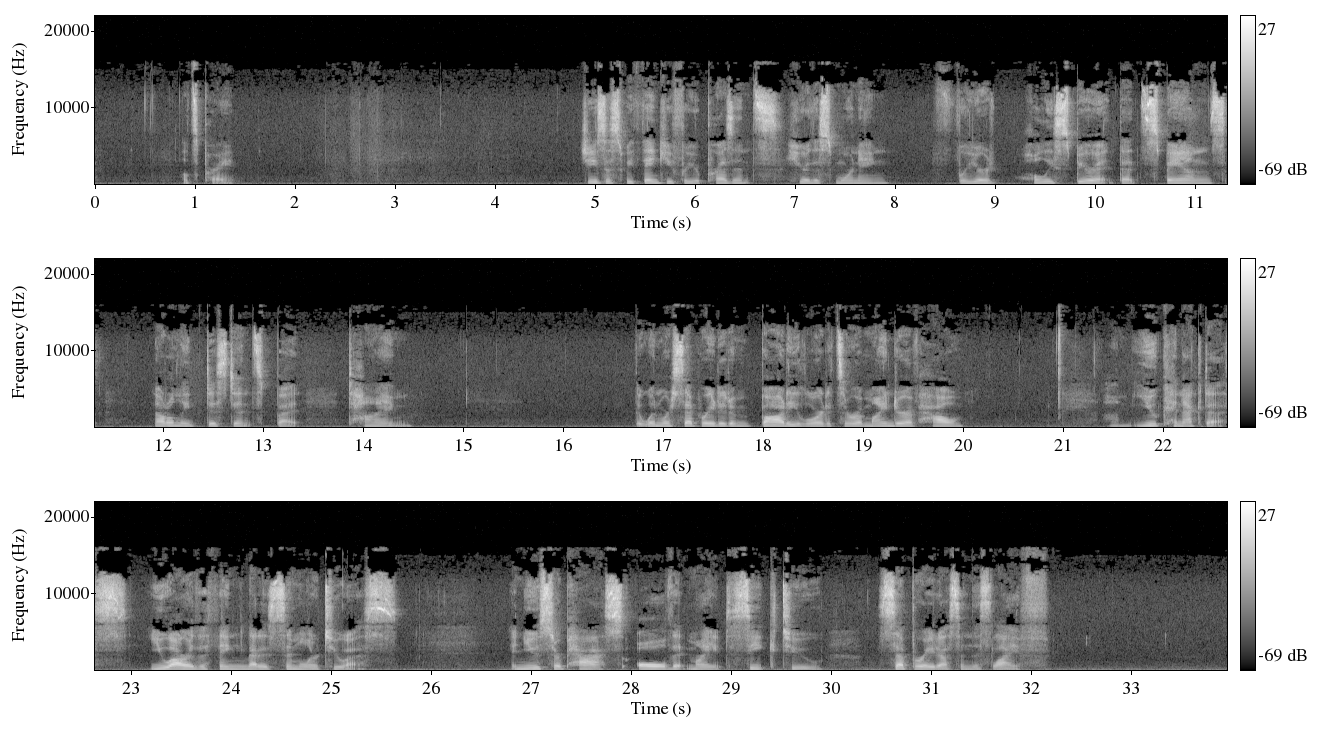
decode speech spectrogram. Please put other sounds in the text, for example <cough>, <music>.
Let's pray. Jesus, we thank you for your presence here this morning, for your Holy Spirit that spans not only distance but time that when we're separated in body, Lord, it's a reminder of how um, you connect us. You are the thing that is similar to us. And you surpass all that might seek to separate us in this life.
